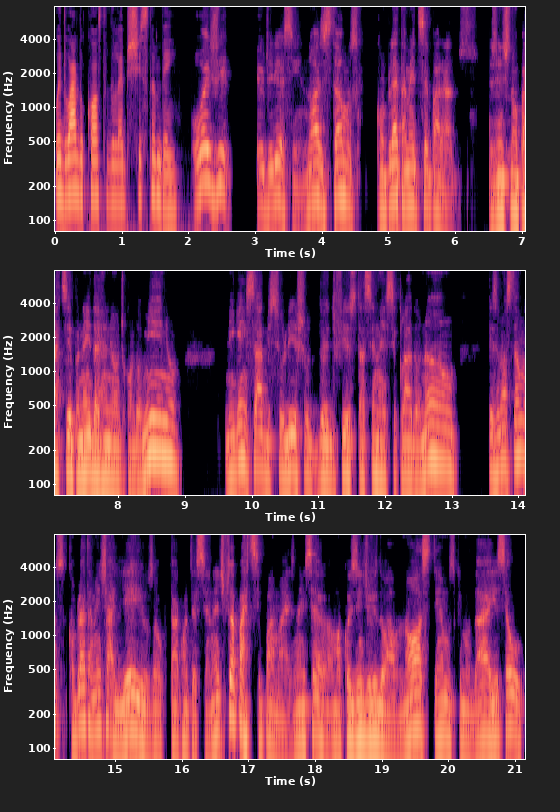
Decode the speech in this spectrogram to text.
o Eduardo Costa do LabX também. Hoje, eu diria assim, nós estamos completamente separados. A gente não participa nem da reunião de condomínio, Ninguém sabe se o lixo do edifício está sendo reciclado ou não. Quer dizer, nós estamos completamente alheios ao que está acontecendo. A gente precisa participar mais, né? Isso é uma coisa individual. Nós temos que mudar, isso é o,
